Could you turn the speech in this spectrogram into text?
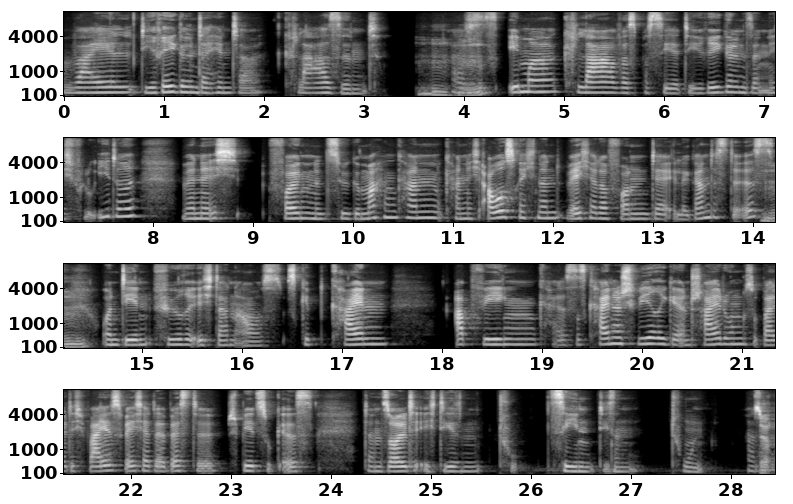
weil die Regeln dahinter klar sind. Mhm. Also es ist immer klar, was passiert. Die Regeln sind nicht fluide. Wenn ich folgende Züge machen kann, kann ich ausrechnen, welcher davon der eleganteste ist Mhm. und den führe ich dann aus. Es gibt kein Abwägen, es ist keine schwierige Entscheidung. Sobald ich weiß, welcher der beste Spielzug ist, dann sollte ich diesen ziehen, diesen tun. Also Ja.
